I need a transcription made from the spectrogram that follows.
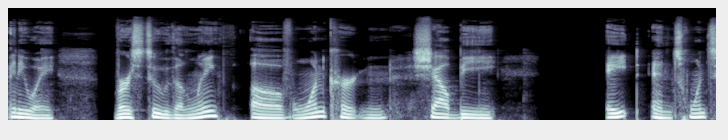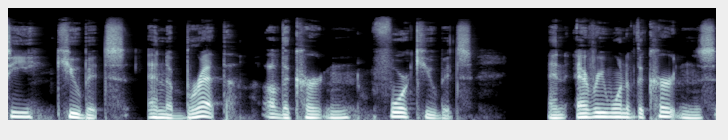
Anyway, verse 2 the length of one curtain shall be eight and twenty cubits, and the breadth of the curtain four cubits, and every one of the curtains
